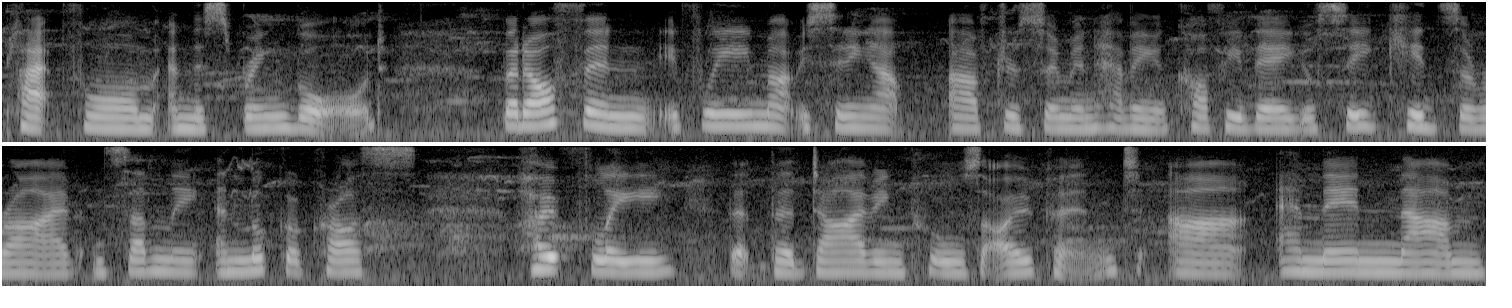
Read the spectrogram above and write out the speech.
platform and the springboard. But often, if we might be sitting up after a swim and having a coffee there, you'll see kids arrive and suddenly and look across. Hopefully, that the diving pool's opened, uh, and then um,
